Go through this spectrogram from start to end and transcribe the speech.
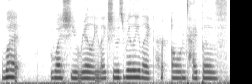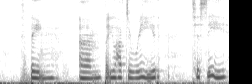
what was she really? Like, she was really like her own type of thing. Um, but you'll have to read to see.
